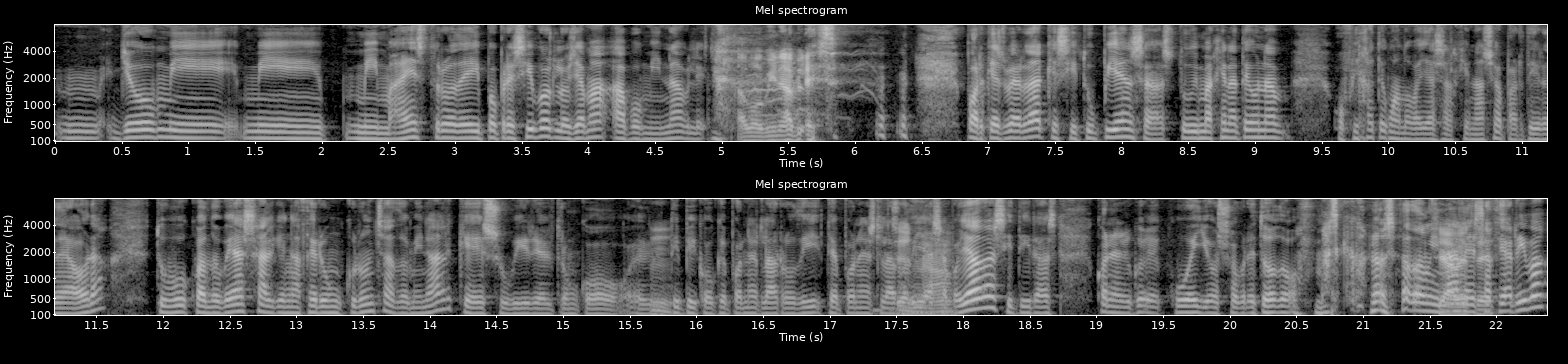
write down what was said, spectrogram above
mm, yo mi, mi, mi maestro de hipopresivos los llama abominable. Abominables. Porque es verdad que si tú piensas, tú imagínate una, o fíjate cuando vayas al gimnasio a partir de ahora, tú cuando veas a alguien hacer un crunch abdominal, que es subir el tronco, el Mm. típico que pones la te pones las Sí, rodillas no. apoyadas y tiras con el cu- cuello sobre todo, más que con los abdominales hacia arriba,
